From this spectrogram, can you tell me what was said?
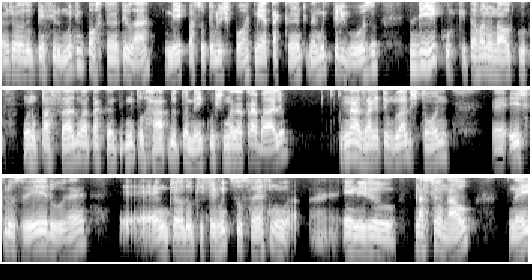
é um jogador que tem sido muito importante lá, meio que passou pelo esporte, meio atacante, né? Muito perigoso. Dico, que estava no Náutico no ano passado, um atacante muito rápido também, costuma dar trabalho. Na zaga tem o Gladstone, é, ex-cruzeiro, né? É um jogador que fez muito sucesso no, em nível nacional. Né?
